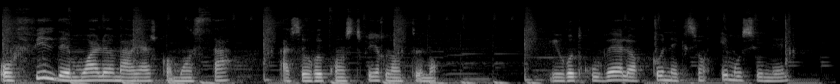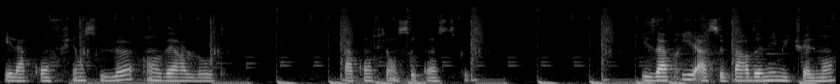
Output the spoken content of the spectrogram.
Au fil des mois, leur mariage commença à se reconstruire lentement. Ils retrouvaient leur connexion émotionnelle et la confiance l'un envers l'autre. La confiance se construit. Ils apprirent à se pardonner mutuellement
